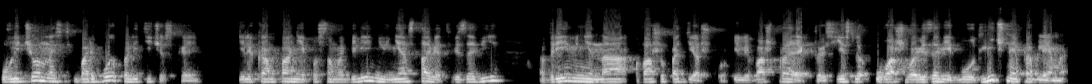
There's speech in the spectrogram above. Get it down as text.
Увлеченность борьбой политической или компании по самообелению не оставят визави времени на вашу поддержку или ваш проект. То есть если у вашего визави будут личные проблемы,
